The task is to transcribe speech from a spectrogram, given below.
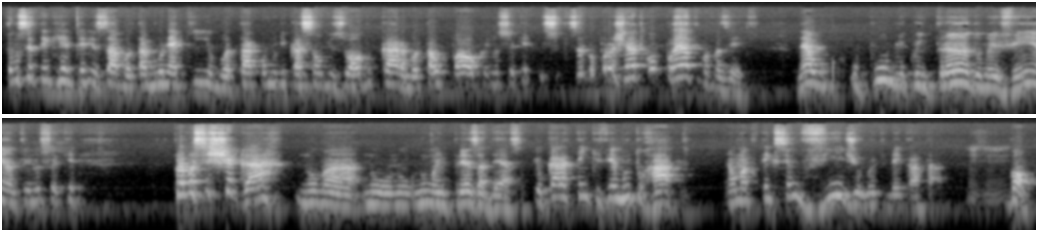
Então você tem que renderizar, botar bonequinho, botar a comunicação visual do cara, botar o palco e não sei o quê. Isso precisa de um projeto completo para fazer isso. Né? O, o, público entrando no evento e não sei o quê. Para você chegar numa, numa empresa dessa, porque o cara tem que ver muito rápido. É uma, tem que ser um vídeo muito bem tratado. Uhum. Bom,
